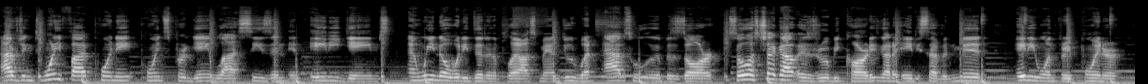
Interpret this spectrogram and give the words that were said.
averaging 25.8 points per game last season in 80 games. And we know what he did in the playoffs, man. Dude went absolutely bizarre. So let's check out his Ruby card. He's got an 87 mid, 81 three-pointer,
